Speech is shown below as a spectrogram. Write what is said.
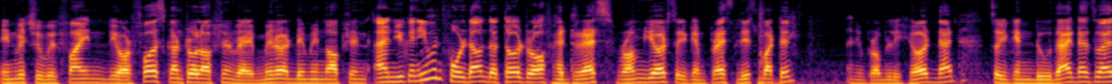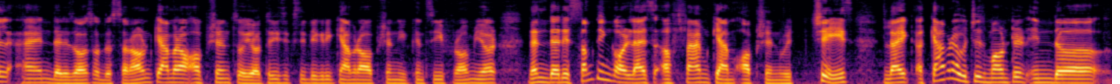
in which you will find your first control option where mirror dimming option. And you can even fold down the third row of headrests from here so you can press this button and you probably heard that. So you can do that as well. And there is also the surround camera option. So your 360 degree camera option you can see from here. Then there is something called as a fam cam option which is like a camera which is mounted in the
